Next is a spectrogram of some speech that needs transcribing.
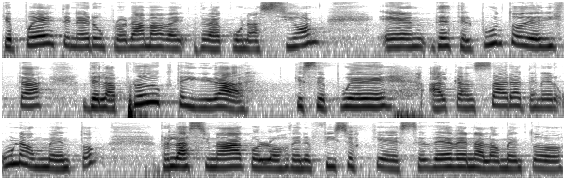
que puede tener un programa de vacunación desde el punto de vista de la productividad que se puede alcanzar a tener un aumento relacionado con los beneficios que se deben al aumento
